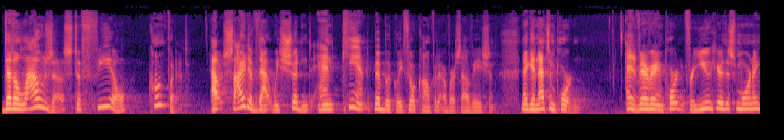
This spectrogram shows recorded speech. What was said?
that allows us to feel confident. Outside of that, we shouldn't and can't biblically feel confident of our salvation. Now, again, that's important. And it's very, very important for you here this morning.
